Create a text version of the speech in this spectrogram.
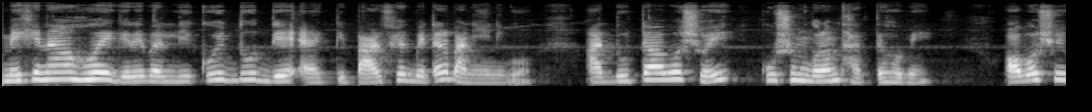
মেখে নেওয়া হয়ে গেলে এবার লিকুইড দুধ দিয়ে একটি পারফেক্ট বেটার বানিয়ে নিব। আর দুধটা অবশ্যই কুসুম গরম থাকতে হবে। অবশ্যই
